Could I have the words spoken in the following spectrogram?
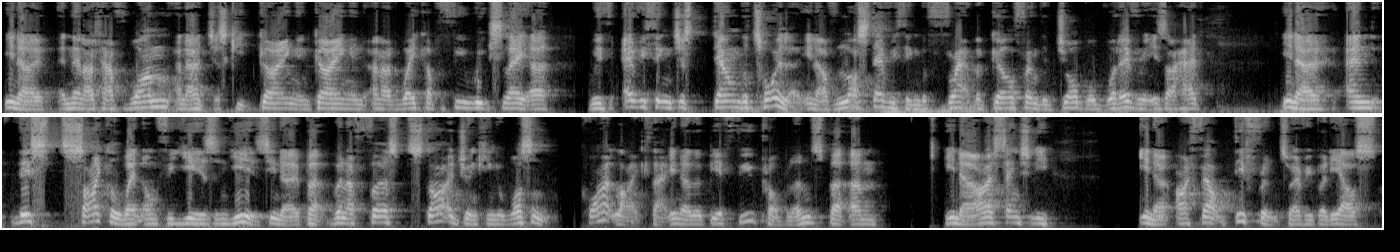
You know, and then I'd have one and I'd just keep going and going and, and I'd wake up a few weeks later with everything just down the toilet. You know, I've lost everything, the flat, the girlfriend, the job, or whatever it is I had, you know, and this cycle went on for years and years, you know, but when I first started drinking, it wasn't quite like that. You know, there'd be a few problems, but, um, you know, I essentially, you know, I felt different to everybody else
